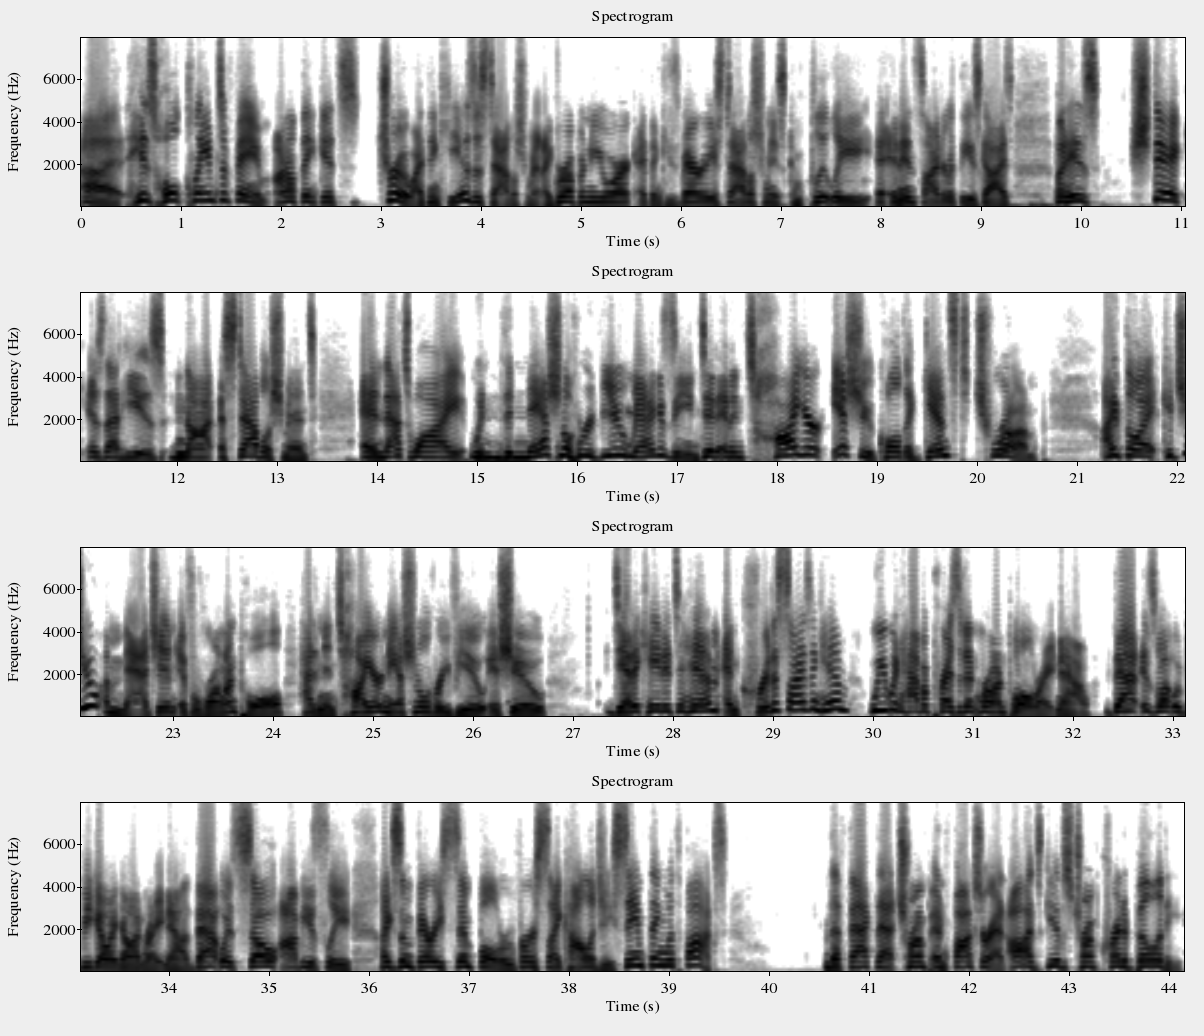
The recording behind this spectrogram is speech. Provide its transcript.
uh, his whole claim to fame. I don't think it's true. I think he is establishment. I grew up in New York. I think he's very establishment. He's completely an insider with these guys. But his shtick is that he is not establishment. And that's why when the National Review magazine did an entire issue called Against Trump, I thought, could you imagine if Ron Paul had an entire National Review issue dedicated to him and criticizing him? We would have a President Ron Paul right now. That is what would be going on right now. That was so obviously like some very simple reverse psychology. Same thing with Fox the fact that Trump and Fox are at odds gives Trump credibility.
